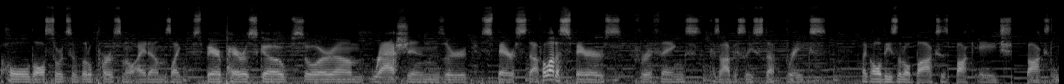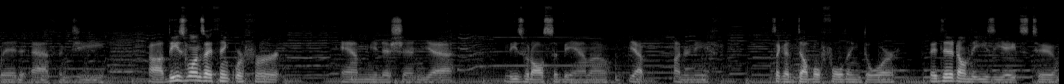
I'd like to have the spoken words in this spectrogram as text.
hold all sorts of little personal items like spare periscopes or um, rations or spare stuff. A lot of spares for things, because obviously stuff breaks. Like all these little boxes, box H, box lid, F, and G. Uh, these ones I think were for ammunition, yeah. These would also be ammo. Yep, underneath. It's like a double folding door. They did it on the Easy 8s too.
